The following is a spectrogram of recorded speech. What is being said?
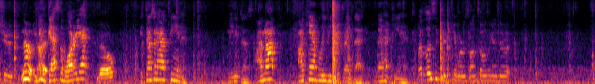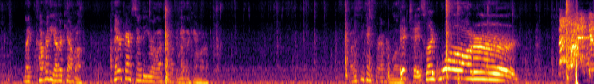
Shoot it. No, Did I- you guess the water yet? no. It doesn't have pee in it. Maybe it does. I'm not. I can't believe he just drank that. That had pee in it. I thought the security camera was on, so I wasn't gonna do it. Like, cover the other camera. I thought your parents said that you were allowed to cover the other camera. Oh, this thing takes forever to load. It tastes like water. That's right. Get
